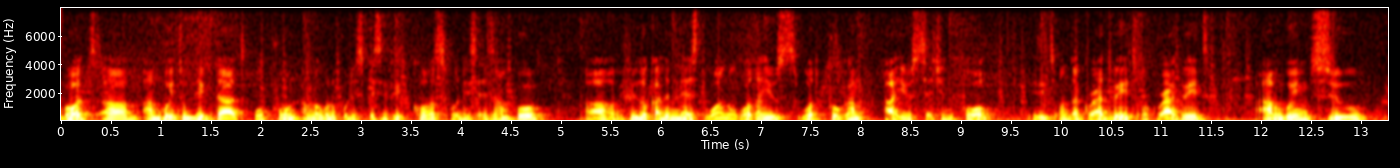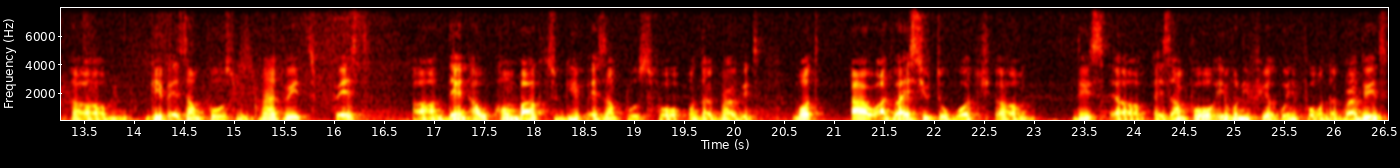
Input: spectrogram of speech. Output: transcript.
but um, I'm going to leave that open. I'm not going to put a specific course for this example. Um, if you look at the next one what are you what program are you searching for? Is it undergraduate or graduate? I'm going to um, give examples with graduate first. Um, then I will come back to give examples for undergraduate. But I'll advise you to watch um, this uh, example. Even if you are going for undergraduate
